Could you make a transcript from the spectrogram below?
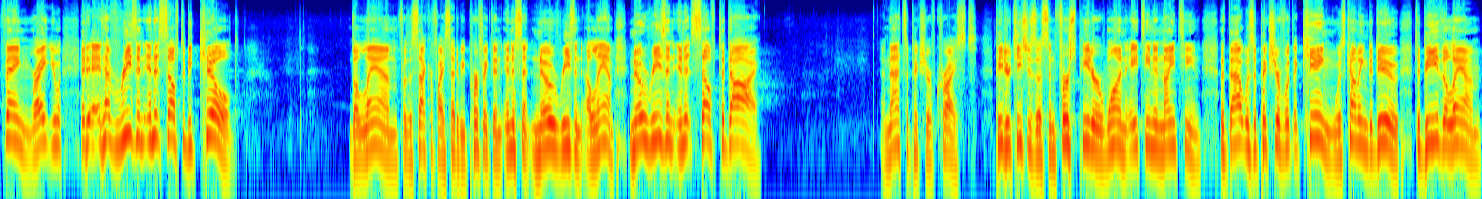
thing, right? You, it, it have reason in itself to be killed the lamb for the sacrifice had to be perfect and innocent, no reason, a lamb, no reason in itself to die. And that's a picture of Christ. Peter teaches us in 1 Peter 1 18 and 19 that that was a picture of what the king was coming to do, to be the lamb.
